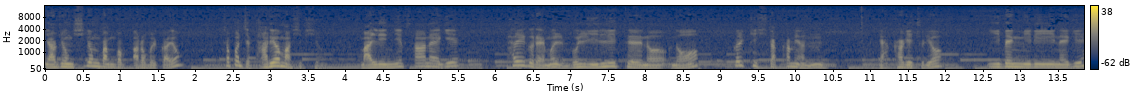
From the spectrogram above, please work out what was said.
약용 식용 방법 알아볼까요? 첫 번째 달여 마십시오. 말린 잎 산액이 8g을 물 1리터에 넣어, 넣어 끓기 시작하면 약하게 줄여 200ml 내기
